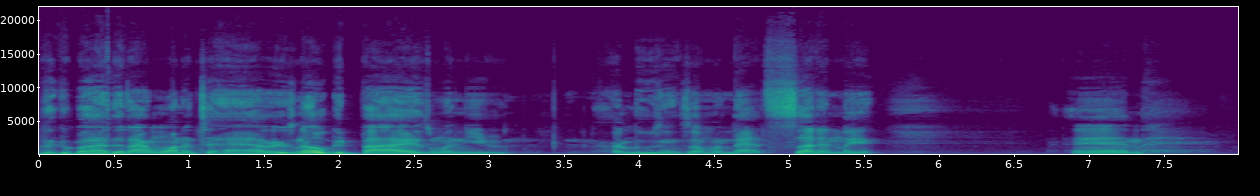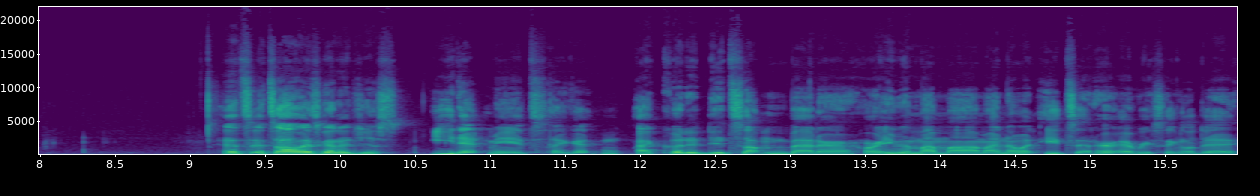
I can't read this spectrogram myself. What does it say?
the goodbye that I wanted to have. There's no goodbyes when you are losing someone that suddenly, and it's it's always gonna just eat at me. It's like I, could have did something better, or even my mom. I know it eats at her every single day.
